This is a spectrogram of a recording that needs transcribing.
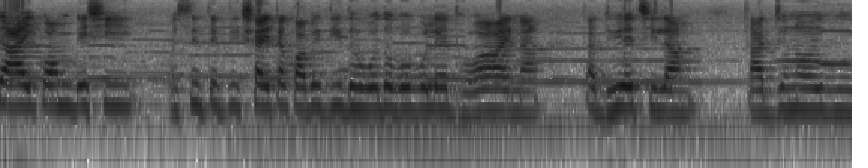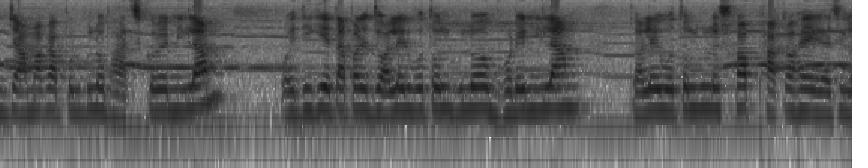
যাই কম বেশি, ওই সিনথেটিক শাড়িটা কবে দিয়ে ধোবো ধোবো বলে ধোয়া হয় না, তা ধুয়েছিলাম। তার জন্য ওই জামা কাপড়গুলো ভাজ করে নিলাম, ওইদিকে তারপরে জলের বোতলগুলো ভরে নিলাম জলের বোতলগুলো সব ফাঁকা হয়ে গেছিল,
